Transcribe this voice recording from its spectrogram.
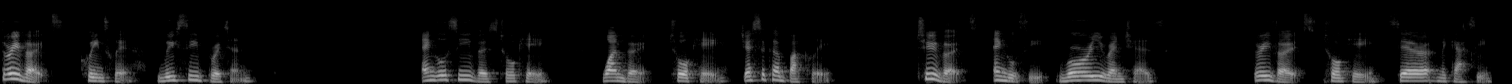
Three votes, Queenscliff, Lucy Britton. Anglesea versus Torquay. One vote, Torquay, Jessica Buckley. Two votes, Anglesea, Rory Renchez. Three votes, Torquay, Sarah McCassie.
